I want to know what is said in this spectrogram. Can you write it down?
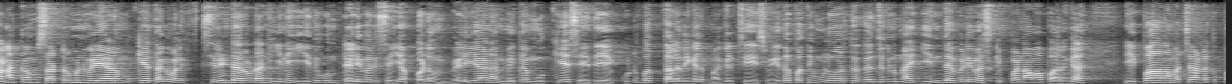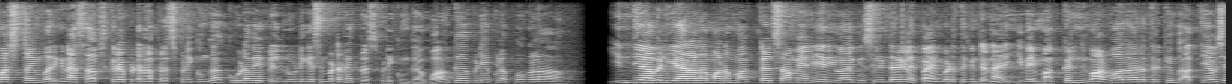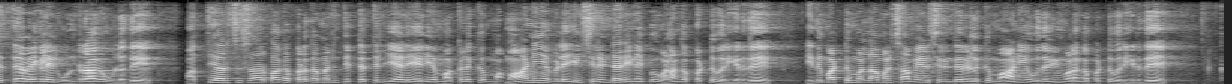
வணக்கம். சற்று முன் வெளியான முக்கிய தகவல் சிலிண்டருடன் இனி இதுவும் டெலிவரி செய்யப்படும். வெளியான மிக முக்கிய செய்தி குடும்பத் தலைவிகள் மகிழ்ச்சி. ஸோ இதை பற்றி முழு வார்த்தை தெரிஞ்சுக்கணும்னா இந்த வீடியோவை ஸ்கிப் பண்ணாமல் பாருங்க. இப்போ தான் நம்ம சேனலுக்கு ஃபர்ஸ்ட் டைம் வரீங்கன்னா சப்ஸ்கிரைப் பட்டனை ப்ரெஸ் பண்ணிக்கோங்க. கூடவே பில் நோட்டிஃபிகேஷன் பட்டனை ப்ரெஸ் பண்ணிக்கோங்க. வாங்க வீடியோக்குள்ளே போகலாம். இந்தியாவில் ஏராளமான மக்கள் சமையல் எரிவாயு சிலிண்டர்களை பயன்படுத்துகின்றனர். இவை மக்களின் வாழ்வாதாரத்திற்கு அத்தியாவசிய தேவைகளில் ஒன்றாக உள்ளது. மத்திய அரசு சார்பாக பிரதமரின் திட்டத்தில் ஏழை எளிய மக்களுக்கு மானிய விலையில் சிலிண்டர் இணைப்பு வழங்கப்பட்டு வருகிறது. இது மட்டுமல்லாமல் சமையல் சிலிண்டர்களுக்கு மானிய உதவியும் வழங்கப்பட்டு வருகிறது.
